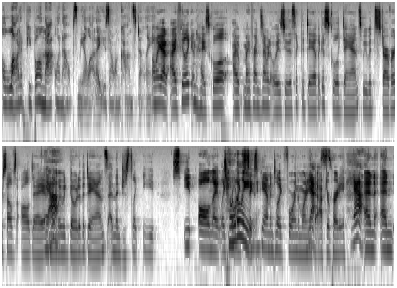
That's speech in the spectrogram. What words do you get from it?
a lot of people and that one helps me a lot. I use that one constantly. Oh my god, I feel like in high school, I, my friends and I would always do this. Like the day of like a school dance, we would starve ourselves all day, and then we would go to the dance, and then just like eat, eat all night, like from like six p.m. until like four in the morning at the after party. Yeah. and and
